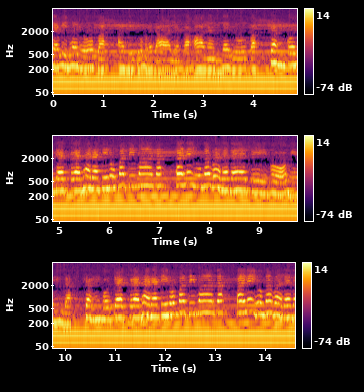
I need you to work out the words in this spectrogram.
चविधरूप अतिसुगदायक आनन्दरूप शङ्कुचक्रधर तिरुपतिवास कलियुग वरद श्रीगोविन्द शङ्कुचक्रधर तिरुपतिवास कलियुग वरद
